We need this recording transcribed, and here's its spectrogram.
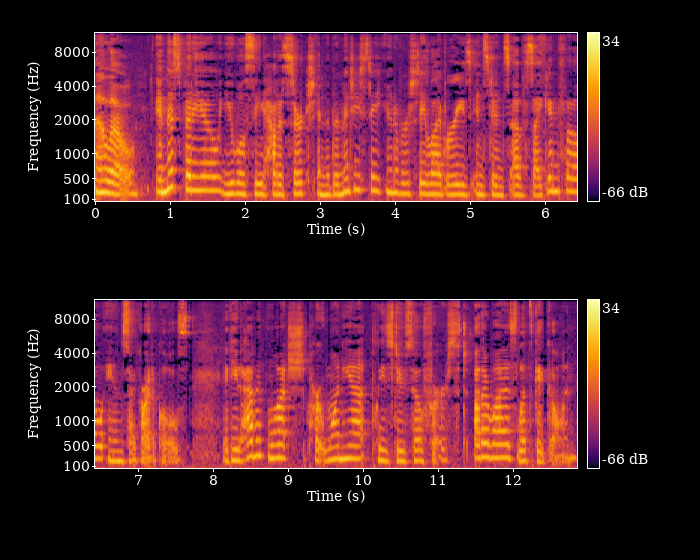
Hello. In this video, you will see how to search in the Bemidji State University Library's instance of PsycInfo and PsycArticles. If you haven't watched part one yet, please do so first. Otherwise, let's get going.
